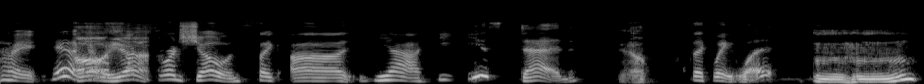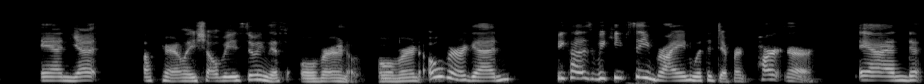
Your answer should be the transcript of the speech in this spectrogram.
Right. Yeah. Oh, guy wants to yeah. George Jones. It's like, uh, yeah, he, he is dead. Yeah. It's like, wait, what? Mm-hmm. And yet, apparently, Shelby is doing this over and over and over again because we keep seeing Brian with a different partner. And That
